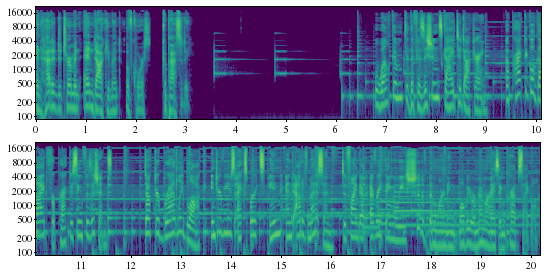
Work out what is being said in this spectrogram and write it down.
and how to determine and document, of course, capacity. Welcome to the Physician's Guide to Doctoring, a practical guide for practicing physicians. Dr. Bradley Block interviews experts in and out of medicine to find out everything we should have been learning while we were memorizing Krebs cycle.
